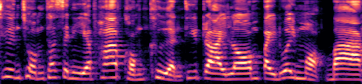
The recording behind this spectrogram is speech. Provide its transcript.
ชื่นชมทัศนียภาพของเขื่อนที่รายล้อมไปด้วยหมอกบาง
